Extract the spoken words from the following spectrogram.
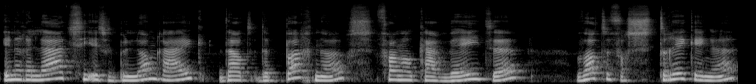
In een relatie is het belangrijk dat de partners van elkaar weten wat de verstrikkingen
